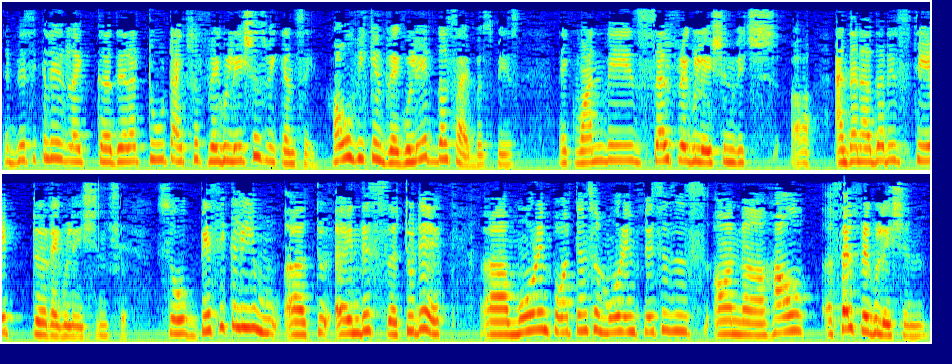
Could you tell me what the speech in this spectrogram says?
That basically, like uh, there are two types of regulations we can say. How we can regulate the cyberspace. Like one way is self-regulation, which uh, and then other is state uh, regulation. Sure. So basically, to, in this today, more importance or more emphasis is on how self-regulation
